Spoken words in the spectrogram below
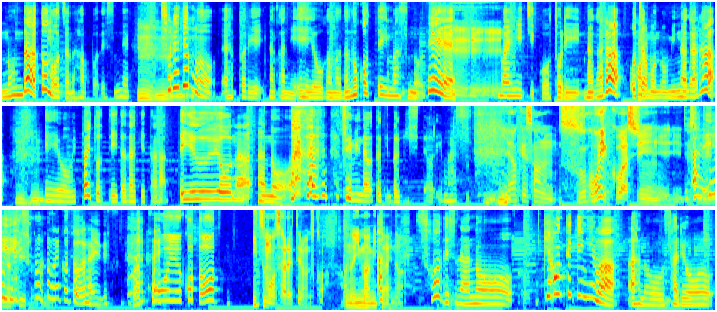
飲んだ後のお茶の葉っぱですね、うんうんうんそれでもやっぱり中に栄養がまだ残っていますので、へー毎日こう取りながらお茶も飲みながら、うんうん栄養をいっぱい取っていただけたらっていうようなあの セミナーを時々しております。三宅さんすごい詳しいですあ、ね。いえいえ、そんなことはないです。こういうことをいつもされてるんですか？あの今みたいな。そうですね。あの基本的にはあの作業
